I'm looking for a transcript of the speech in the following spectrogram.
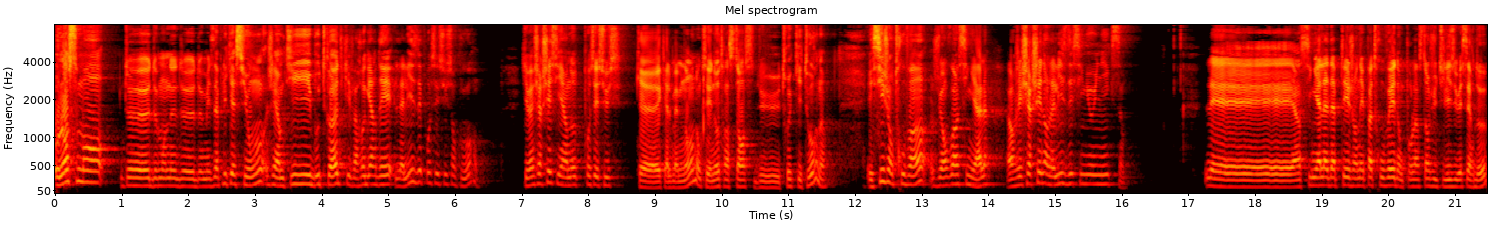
Au lancement de, de, mes applications, j'ai un petit bout de code qui va regarder la liste des processus en cours, qui va chercher s'il y a un autre processus qui a, le même nom, donc c'est une autre instance du truc qui tourne. Et si j'en trouve un, je lui envoie un signal. Alors j'ai cherché dans la liste des signaux Unix un signal adapté, j'en ai pas trouvé, donc pour l'instant j'utilise USR2.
